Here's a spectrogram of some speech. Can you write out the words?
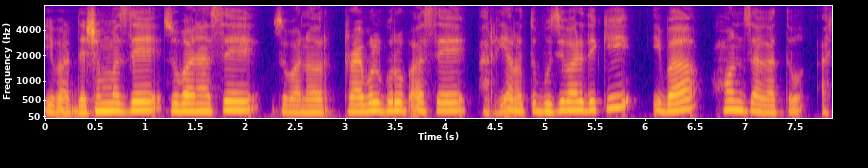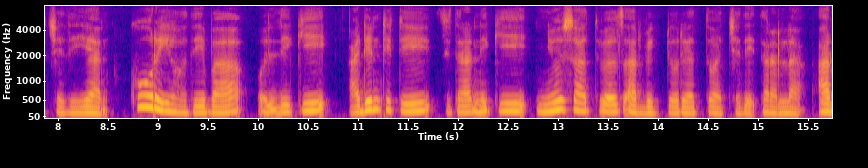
এবার দেশের মাঝে জুবান আছে জুবানর ট্রাইবাল গ্রুপ আছে আর ইয়ান তো বুঝিবার দেখি ইবা হন জাগা তো আছে দিয়ান কুরি হদি বা ওল দেখি আইডেন্টিটি যেটা নাকি নিউ সাউথ ওয়েলস আর ভিক্টোরিয়া তো আছে দে তারাল্লা আর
